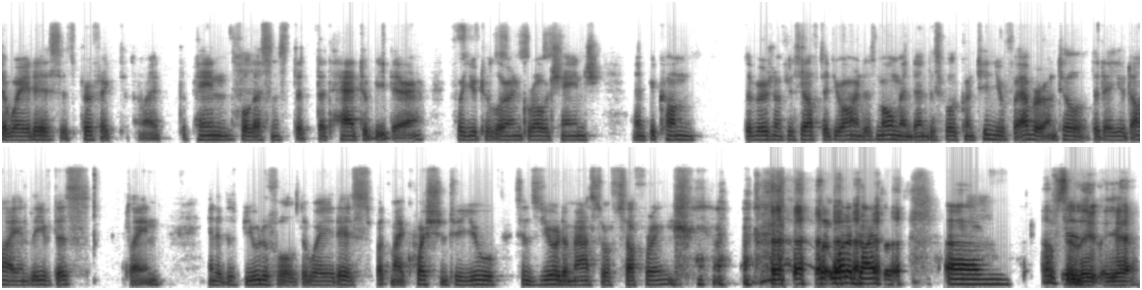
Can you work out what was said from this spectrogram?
the way it is it's perfect right? The painful lessons that that had to be there for you to learn grow change and become the version of yourself that you are in this moment and this will continue forever until the day you die and leave this plane. And it is beautiful the way it is. But my question to you since you're the master of suffering what a title um, absolutely is, yeah.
